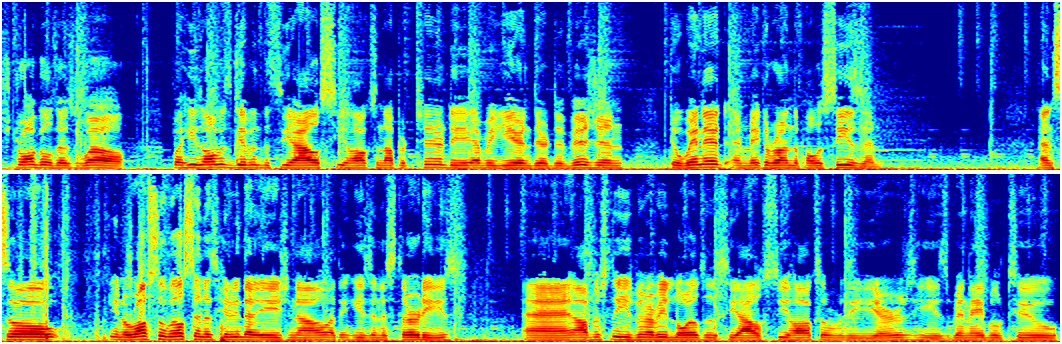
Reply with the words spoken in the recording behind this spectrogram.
struggles as well. But he's always given the Seattle Seahawks an opportunity every year in their division to win it and make a run in the postseason. And so, you know, Russell Wilson is hitting that age now. I think he's in his 30s and obviously he's been very loyal to the Seattle Seahawks over the years. He's been able to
